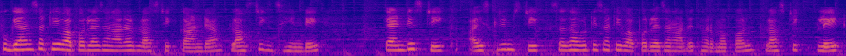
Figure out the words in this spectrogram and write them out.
फुग्यांसाठी वापरल्या जाणाऱ्या प्लास्टिक कांड्या प्लास्टिक झेंडे candy stick ice cream stick सजावटीसाठी वापरले जाणारे thermocol plastic plate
